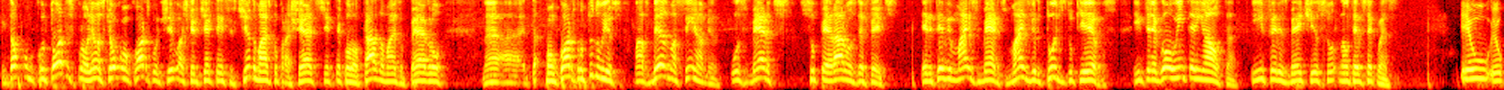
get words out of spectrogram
Então, com, com todos os problemas que eu concordo contigo, acho que ele tinha que ter insistido mais com o Prachetes, tinha que ter colocado mais o Peglo. Né? Uh, concordo com tudo isso. Mas mesmo assim, Ramiro, os méritos superaram os defeitos. Ele teve mais méritos, mais virtudes do que erros entregou o Inter em alta. E infelizmente isso não teve sequência. Eu, eu,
